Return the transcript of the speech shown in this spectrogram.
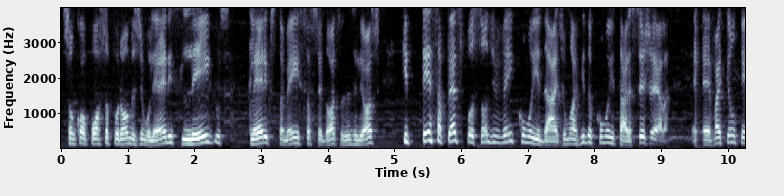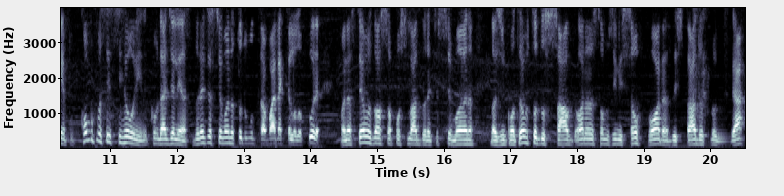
são compostas por homens e mulheres, leigos, clérigos também, sacerdotes, religiosos, que têm essa predisposição de viver em comunidade, uma vida comunitária, seja ela. É, vai ter um tempo. Como vocês se reúnem comunidade de aliança? Durante a semana todo mundo trabalha aquela loucura, mas nós temos nosso apostolado durante a semana, nós encontramos todo sábado, ora nós estamos em missão fora do estado, outro lugar,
